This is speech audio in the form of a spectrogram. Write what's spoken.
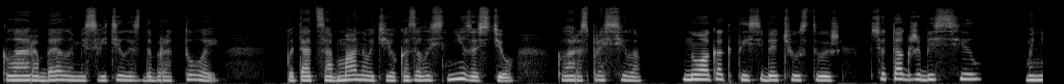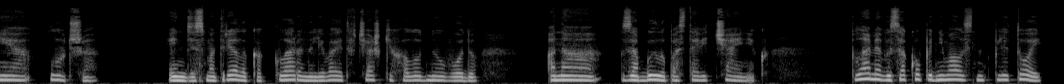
Клара Беллами светилась добротой. Пытаться обманывать ее казалось низостью. Клара спросила, «Ну а как ты себя чувствуешь? Все так же без сил?» «Мне лучше». Энди смотрела, как Клара наливает в чашки холодную воду. Она Забыла поставить чайник. Пламя высоко поднималось над плитой.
